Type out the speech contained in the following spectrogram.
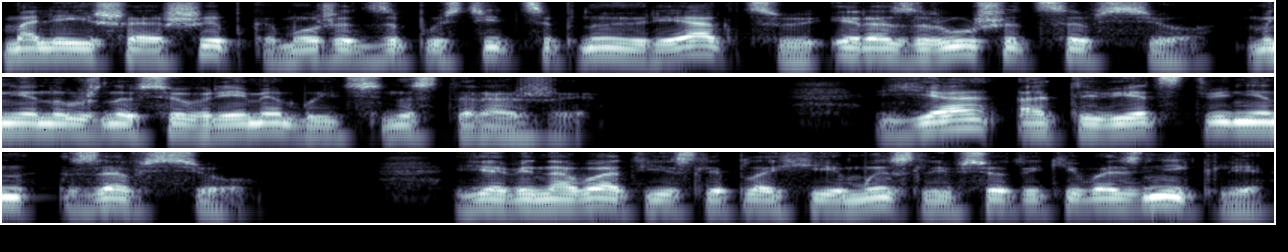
Малейшая ошибка может запустить цепную реакцию и разрушиться все. Мне нужно все время быть настороже. Я ответственен за все. Я виноват, если плохие мысли все-таки возникли.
